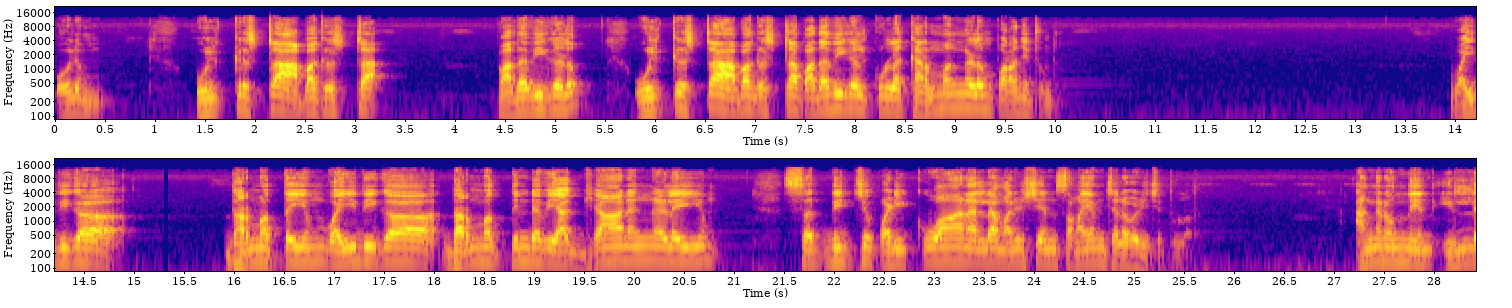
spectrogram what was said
പോലും ഉത്കൃഷ്ട അപകൃഷ്ട പദവികളും ഉത്കൃഷ്ട അപകൃഷ്ട പദവികൾക്കുള്ള കർമ്മങ്ങളും പറഞ്ഞിട്ടുണ്ട്. വൈദിക ധർമ്മത്തെയും വൈദിക ധർമ്മത്തിന്റെ വ്യാഖ്യാനങ്ങളെയും ശ്രദ്ധിച്ച് പഠിക്കുവാനല്ല മനുഷ്യൻ സമയം ചെലവഴിച്ചിട്ടുള്ളത്. അങ്ങനൊന്ന് ഇല്ല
